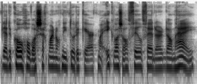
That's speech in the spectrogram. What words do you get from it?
ja, de kogel was zeg maar nog niet door de kerk, maar ik was al veel verder dan hij.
